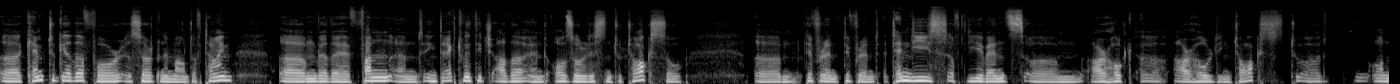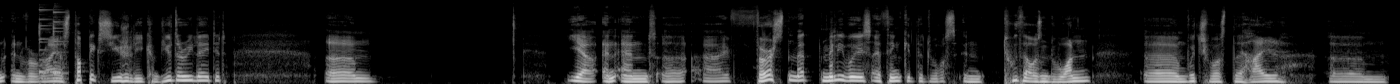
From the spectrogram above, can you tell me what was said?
uh, camp together for a certain amount of time, um, where they have fun and interact with each other, and also listen to talks. So, um, different different attendees of the events um, are ho- uh, are holding talks to uh, on on various topics, usually computer related. Um, yeah, and and uh, I first met Milliways. I think it was in 2001, um, which was the HAL, um,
